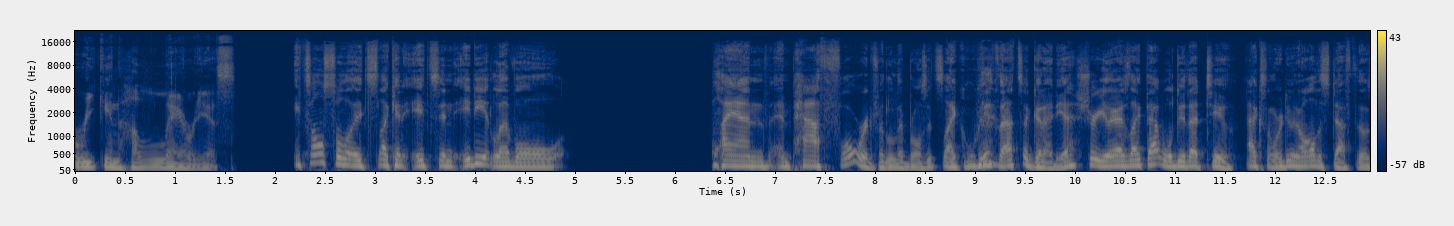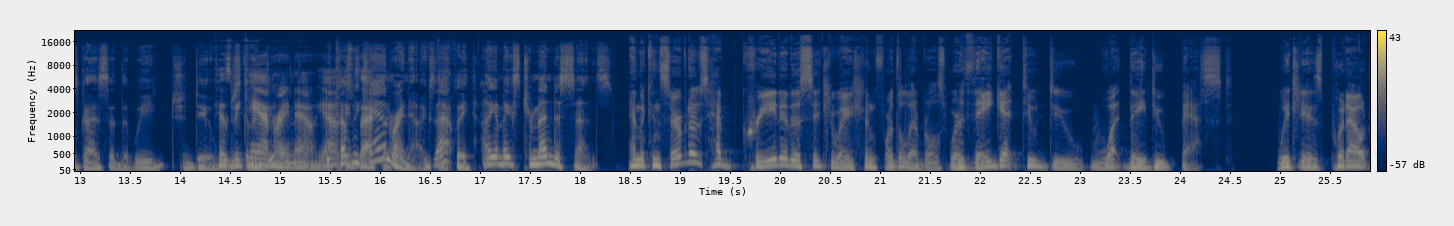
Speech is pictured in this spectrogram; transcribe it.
freaking hilarious. It's also it's like an it's an idiot level plan and path forward for the liberals. It's like well, that's a good idea. Sure, you guys like that? We'll do that too. Excellent. We're doing all the stuff those guys said that we should do because we can do it. right now. Yeah, because we can right now. Exactly. I think it makes tremendous sense. And the conservatives have created a situation for the liberals where they get to do what they do best, which is put out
